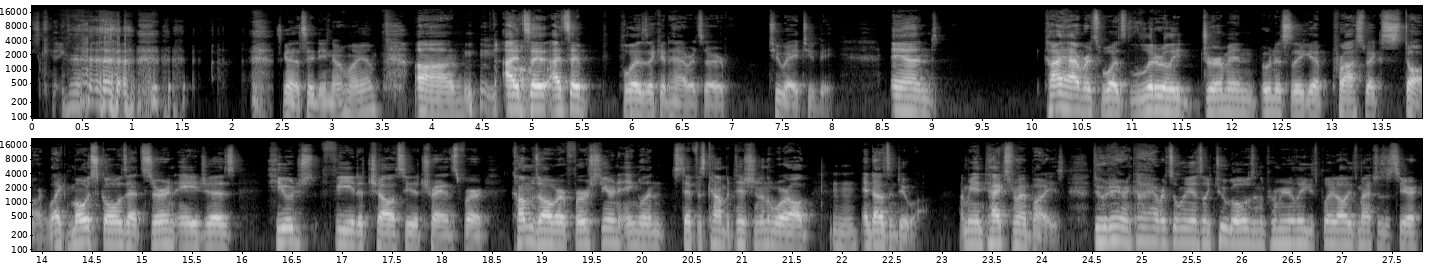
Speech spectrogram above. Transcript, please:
Just kidding. I was gonna say, do you know who I am? Um, No. I'd say I'd say Pulisic and Havertz are two A, two B, and Kai Havertz was literally German Bundesliga prospect star. Like most goals at certain ages, huge fee to Chelsea to transfer. Comes over first year in England, stiffest competition in the world, Mhm. and doesn't do well. I mean, text from my buddies, dude, Aaron Kai Havertz only has like two goals in the Premier League. He's played all these matches this year.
